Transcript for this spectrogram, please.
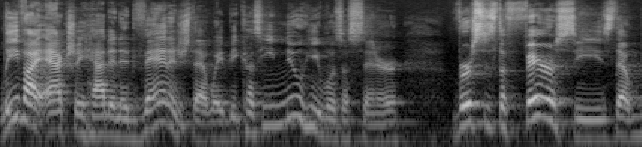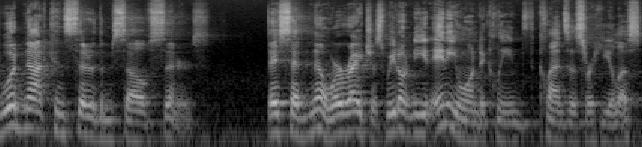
Levi actually had an advantage that way because he knew he was a sinner versus the Pharisees that would not consider themselves sinners. They said, No, we're righteous. We don't need anyone to clean, cleanse us or heal us.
